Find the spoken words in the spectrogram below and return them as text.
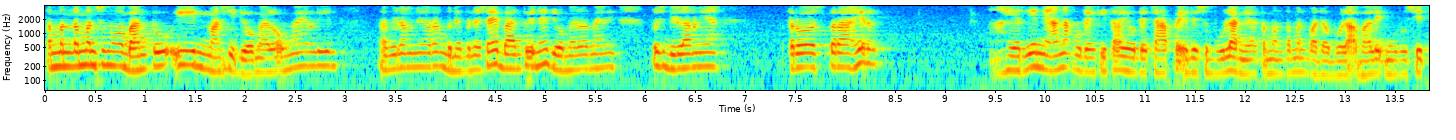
Teman-teman semua bantuin masih diomel-omelin. Saya bilang nih orang bener-bener saya bantuinnya diomel-omelin. Terus bilangnya terus terakhir akhirnya nih anak udah kita ya udah capek udah sebulan ya teman-teman pada bolak-balik ngurusin.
